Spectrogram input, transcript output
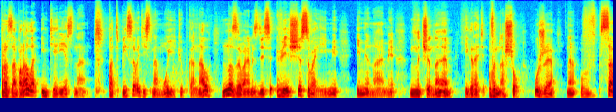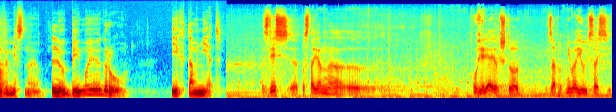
Про забрало интересно. Подписывайтесь на мой YouTube канал. Называем здесь вещи своими именами начинаем играть в нашу уже э, в совместную любимую игру. Их там нет. Здесь э, постоянно э, уверяют, что Запад не воюет с Россией.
